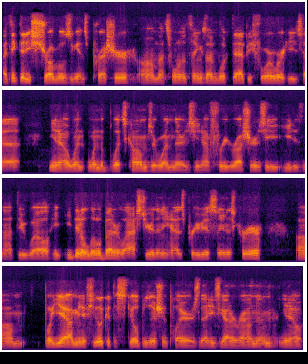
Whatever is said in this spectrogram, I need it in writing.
I think that he struggles against pressure. Um, that's one of the things I've looked at before where he's, uh, you know, when, when the blitz comes or when there's, you know, free rushers, he, he does not do well. He, he did a little better last year than he has previously in his career. Um, but yeah, I mean, if you look at the skill position players that he's got around him, you know,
